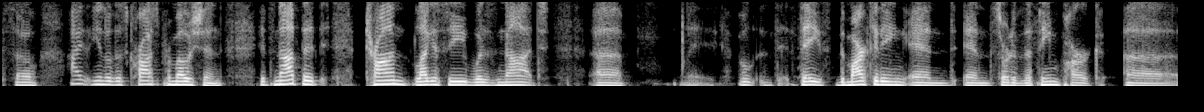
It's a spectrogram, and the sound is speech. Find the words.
So I you know this cross promotion. It's not that Tron Legacy was not. Uh, they the marketing and and sort of the theme park uh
